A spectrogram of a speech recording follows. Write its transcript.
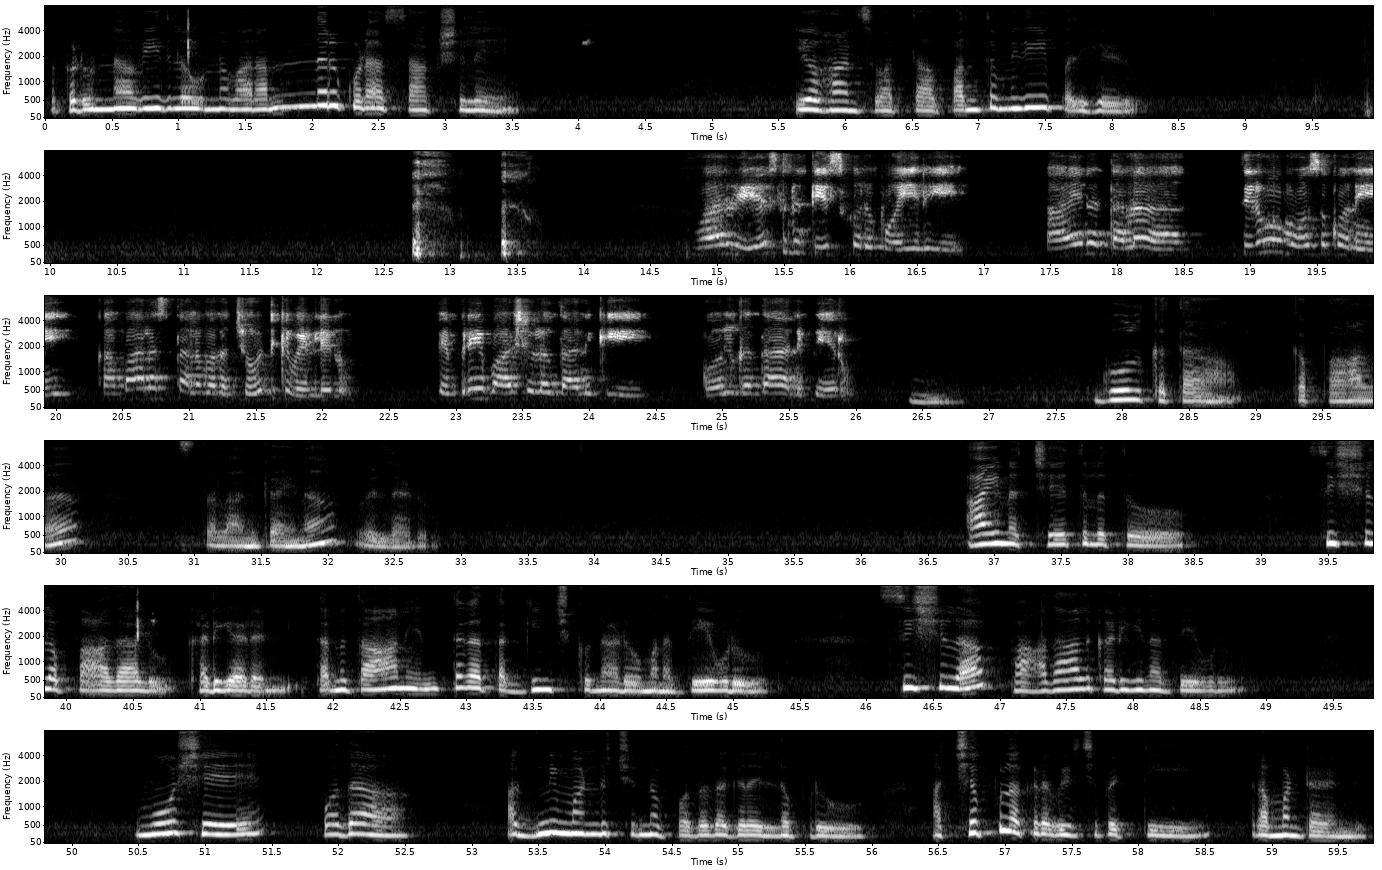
అక్కడున్న వీధిలో ఉన్న వారందరూ కూడా సాక్షులే. యోహాన్ స్వార్త పంతొమ్మిది పదిహేడు. వారు యేసును తీసుకొని పోయిరి. ఆయన తన సిలువ మోసుకొని కపాల స్థలమన చోటికి వెళ్ళెను. ఫిబ్రి భాషలో దానికి గోల్గతా అని పేరు. గోల్కతా కపాల స్థలానికి ఆయన వెళ్ళాడు. ఆయన చేతులతో శిష్యుల పాదాలు కడిగాడండి. తను తాను ఎంతగా తగ్గించుకున్నాడో మన దేవుడు శిష్యుల పాదాలు కడిగిన దేవుడు. మోషే పొద అగ్ని మండుచున్న పొద దగ్గర వెళ్ళినప్పుడు ఆ చెప్పులు అక్కడ విడిచిపెట్టి రమ్మంటాడండి.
